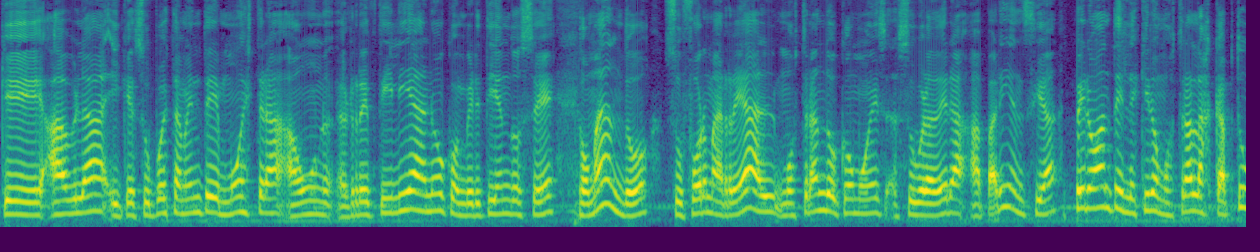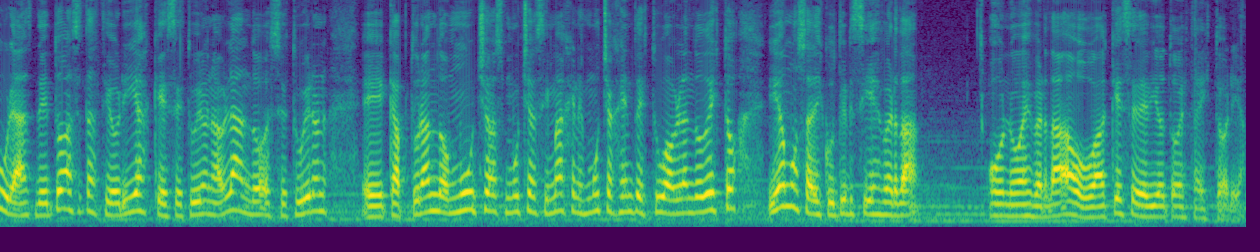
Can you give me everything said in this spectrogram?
que habla y que supuestamente muestra a un reptiliano convirtiéndose, tomando su forma real, mostrando cómo es su verdadera apariencia. Pero antes les quiero mostrar las capturas de todas estas teorías que se estuvieron hablando, se estuvieron eh, capturando muchas, muchas imágenes, mucha gente estuvo hablando de esto y vamos a discutir si es verdad o no es verdad o a qué se debió toda esta historia.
